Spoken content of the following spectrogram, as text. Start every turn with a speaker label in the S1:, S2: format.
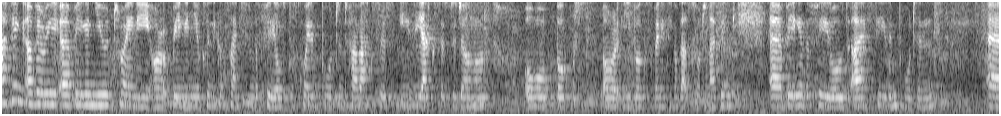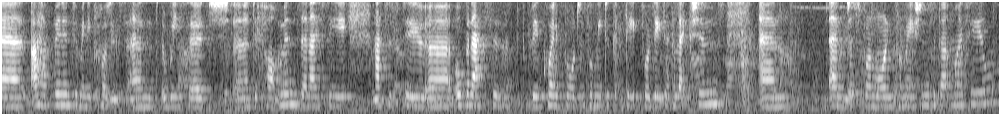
S1: I think a very uh, being a new trainee or being a new clinical scientist in the field, it is quite important to have access, easy access to journals or books or e-books of anything of that sort. And I think uh, being in the field, I see the importance. Uh, I have been into many projects and research uh, departments, and I see access to uh, open access has been quite important for me to for data collections and and just for more information about my field.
